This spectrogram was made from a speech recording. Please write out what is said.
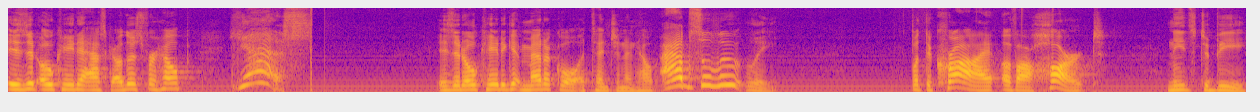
Is it okay to ask others for help? Yes. Is it okay to get medical attention and help? Absolutely. But the cry of our heart needs to be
